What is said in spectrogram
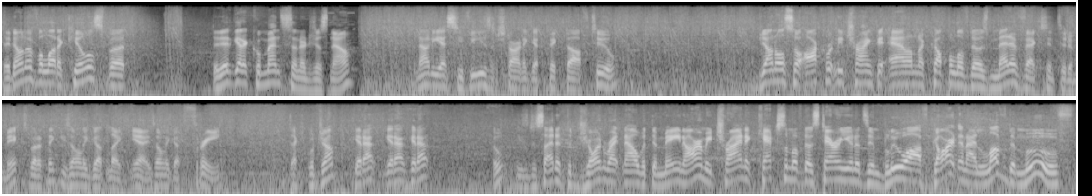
They don't have a lot of kills, but they did get a command center just now. And now the SCVs are starting to get picked off, too. ByuN also awkwardly trying to add on a couple of those medevacs into the mix, but I think he's only got, like, yeah, he's only got three. Tactical jump. Get out, get out, get out. Oh, he's decided to join right now with the main army, trying to catch some of those Terran units in blue off guard, and I love the move.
